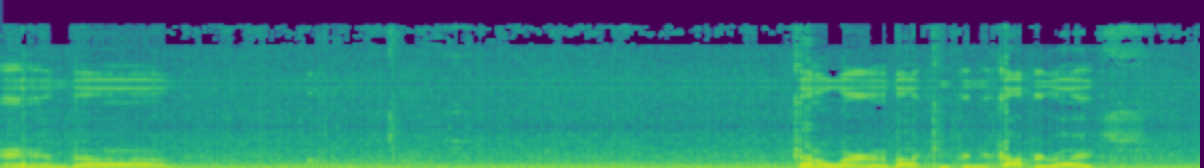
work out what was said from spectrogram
And uh, kind of learning about keeping your copyrights.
